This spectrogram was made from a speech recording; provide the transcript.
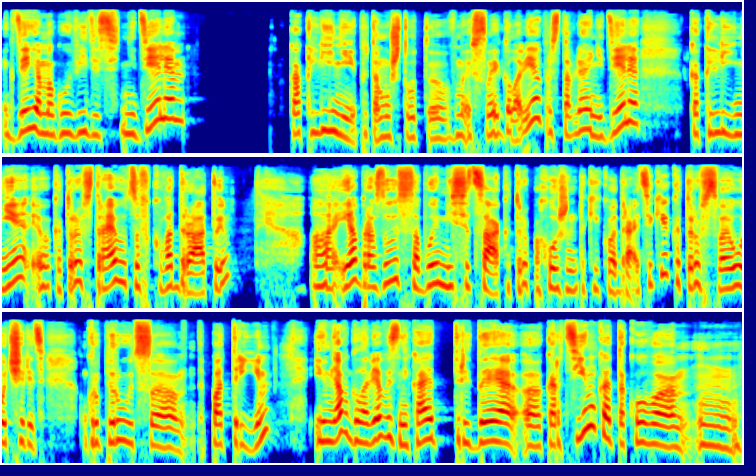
и где я могу видеть недели как линии, потому что вот э, в, моей, в своей голове я представляю недели как линии, э, которые встраиваются в квадраты. А, и образуют с собой месяца, которые похожи на такие квадратики, которые в свою очередь группируются по три. И у меня в голове возникает 3D-картинка э, такого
